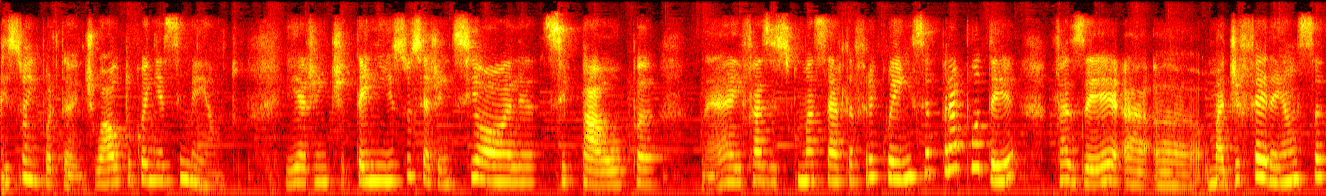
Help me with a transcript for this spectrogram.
Isso é importante, o autoconhecimento. E a gente tem isso se a gente se olha, se palpa, né? E faz isso com uma certa frequência para poder fazer a, a, uma diferença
